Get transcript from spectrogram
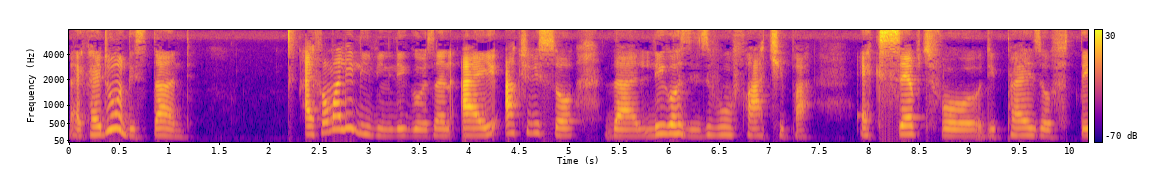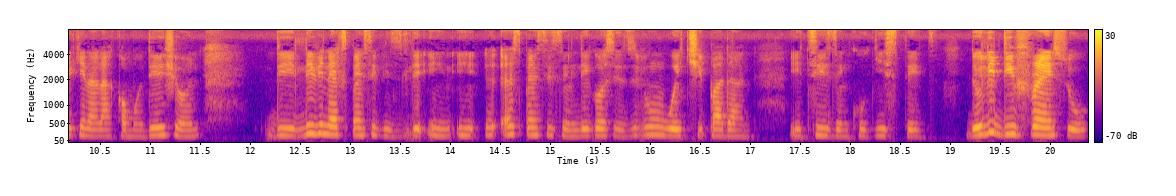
like I don't understand. I formerly live in Lagos and I actually saw that Lagos is even far cheaper except for the price of taking an accommodation the living expensive is in, in expenses in Lagos is even way cheaper than it is in Kogi State. The only difference, oh,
